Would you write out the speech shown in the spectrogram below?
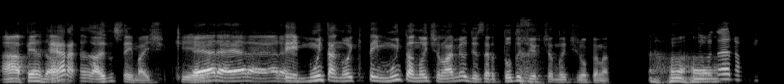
Ah, perdão. Era, ah, eu não sei, mas que era, era. era. tem muita noite, tem muita noite lá, meu Deus, era todo dia que tinha noite de open lá. Toda noite.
